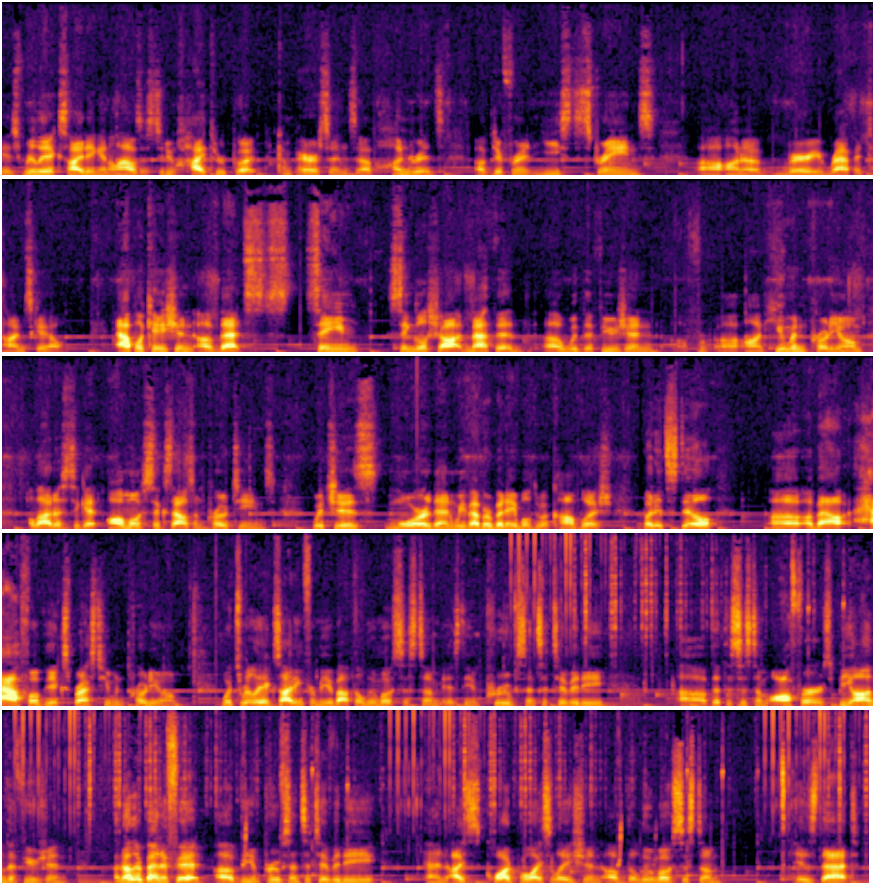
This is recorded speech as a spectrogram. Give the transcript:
is really exciting and allows us to do high throughput comparisons of hundreds of different yeast strains uh, on a very rapid time scale. Application of that same single shot method uh, with the fusion uh, on human proteome allowed us to get almost 6,000 proteins, which is more than we've ever been able to accomplish, but it's still uh, about half of the expressed human proteome. What's really exciting for me about the Lumos system is the improved sensitivity uh, that the system offers beyond the fusion. Another benefit of the improved sensitivity and quadrupole isolation of the Lumos system is that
